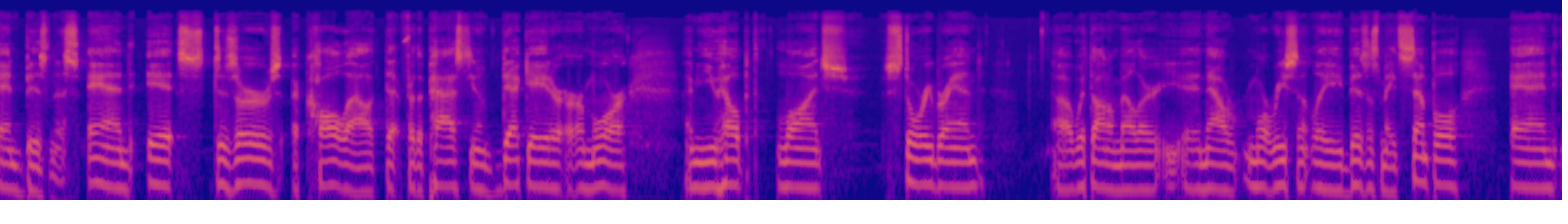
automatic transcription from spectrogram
and business. And it deserves a call out that for the past, you know, decade or, or more, I mean, you helped launch Story Brand uh, with Donald Miller, and now more recently, Business Made Simple. And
